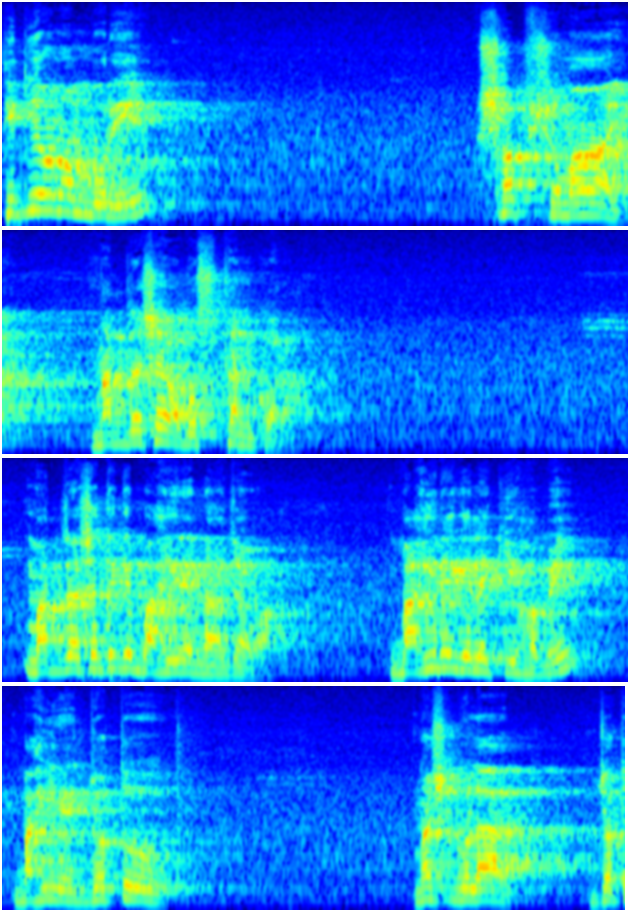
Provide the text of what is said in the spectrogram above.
তৃতীয় নম্বরে সব সময় মাদ্রাসায় অবস্থান করা। মাদ্রাসা থেকে বাহিরে না যাওয়া। বাহিরে গেলে কি হবে? বাহিরে যত মশগুলাত, যত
